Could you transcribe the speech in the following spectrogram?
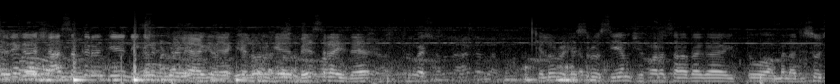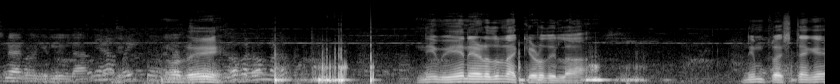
ಈಗ ಶಾಸಕರಿಗೆ ನಿಗಮ ಮಂಡಳಿ ಆಗಿದೆ, ಕೆಲವರಿಗೆ ಬೇಸರ ಇದೆ. ಕೆಲವರು ಹೆಸರು ಸಿಎಂ ಶಿಫಾರಸು ಆದಾಗ ಇತ್ತು, ಆಮೇಲೆ ಅಧಿಸೂಚನೆ ಆಗಿರಲಿಲ್ಲ ನೋಡ್ರಿ, ನೀವು ಏನು ಹೇಳಿದ್ರು ನಾ ಕೇಳೋದಿಲ್ಲ. ನಿಮ್ಮ ಪ್ರಶ್ನೆಗೆ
